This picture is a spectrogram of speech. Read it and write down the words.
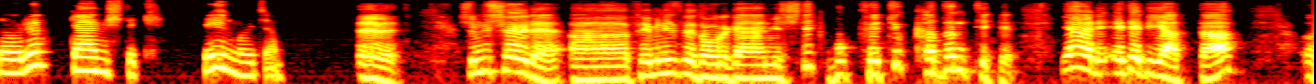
doğru gelmiştik. Değil mi hocam? Evet. Şimdi şöyle, e, feminizme doğru gelmiştik. Bu kötü kadın tipi. Yani edebiyatta e,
